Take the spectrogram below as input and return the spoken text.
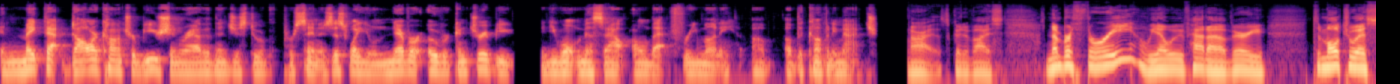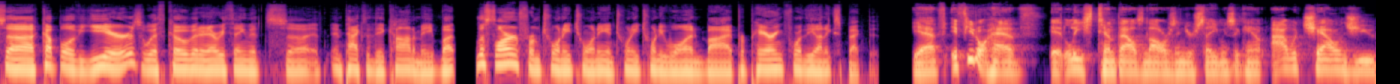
and make that dollar contribution rather than just do a percentage. This way you'll never over contribute and you won't miss out on that free money of, of the company match. All right, that's good advice. Number three, we know we've had a very tumultuous uh, couple of years with COVID and everything that's uh, impacted the economy, but let's learn from 2020 and 2021 by preparing for the unexpected. Yeah, if, if you don't have at least $10,000 in your savings account, I would challenge you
